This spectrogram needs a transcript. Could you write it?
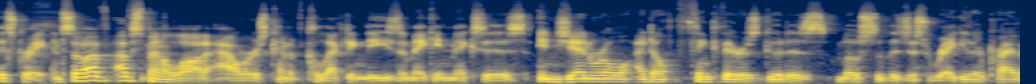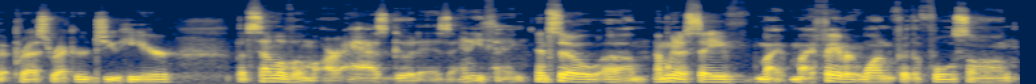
it's great. And so I've I've spent a lot of hours kind of collecting these and making mixes. In general, I don't think they're as good as most of the just regular private press records you hear. But some of them are as good as anything. And so um, I'm going to save my, my favorite one for the full song,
